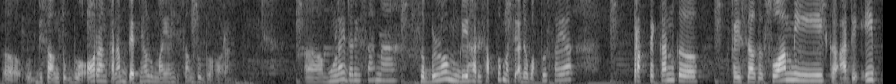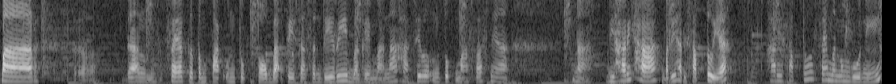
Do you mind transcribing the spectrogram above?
uh, bisa untuk dua orang karena bednya lumayan bisa untuk dua orang. Uh, mulai dari sana sebelum di hari Sabtu masih ada waktu saya praktekkan ke facial ke suami, ke adik ipar, eh, dan saya ke tempat untuk coba facial sendiri bagaimana hasil untuk masasnya. Nah, di hari H, berarti hari Sabtu ya. Hari Sabtu saya menunggu nih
